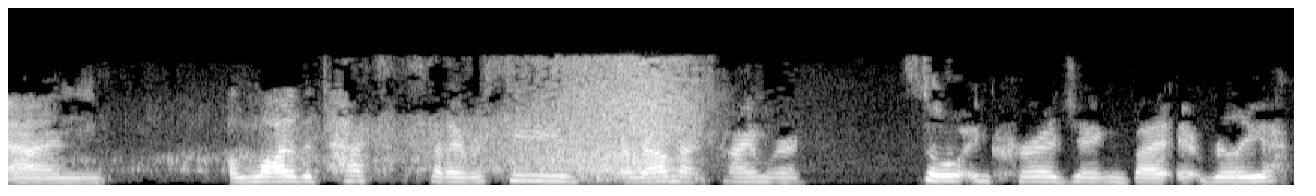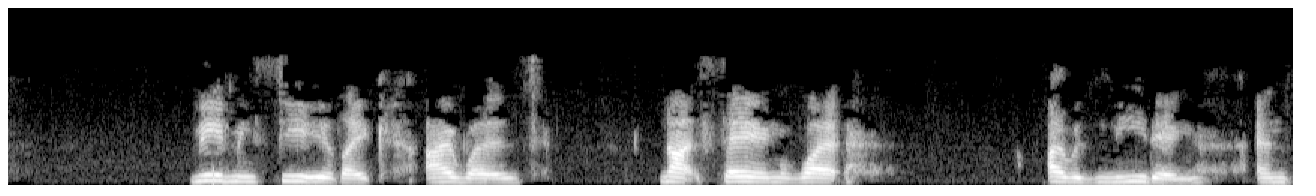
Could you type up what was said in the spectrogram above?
And a lot of the texts that I received around that time were so encouraging, but it really made me see like I was not saying what I was needing and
